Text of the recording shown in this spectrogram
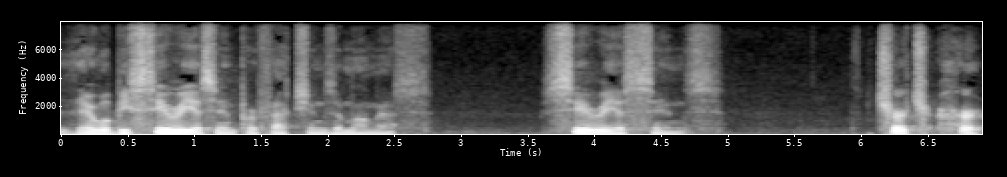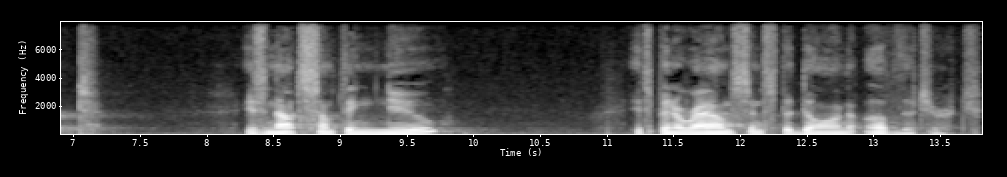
There will be serious imperfections among us, serious sins. Church hurt is not something new it's been around since the dawn of the church.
